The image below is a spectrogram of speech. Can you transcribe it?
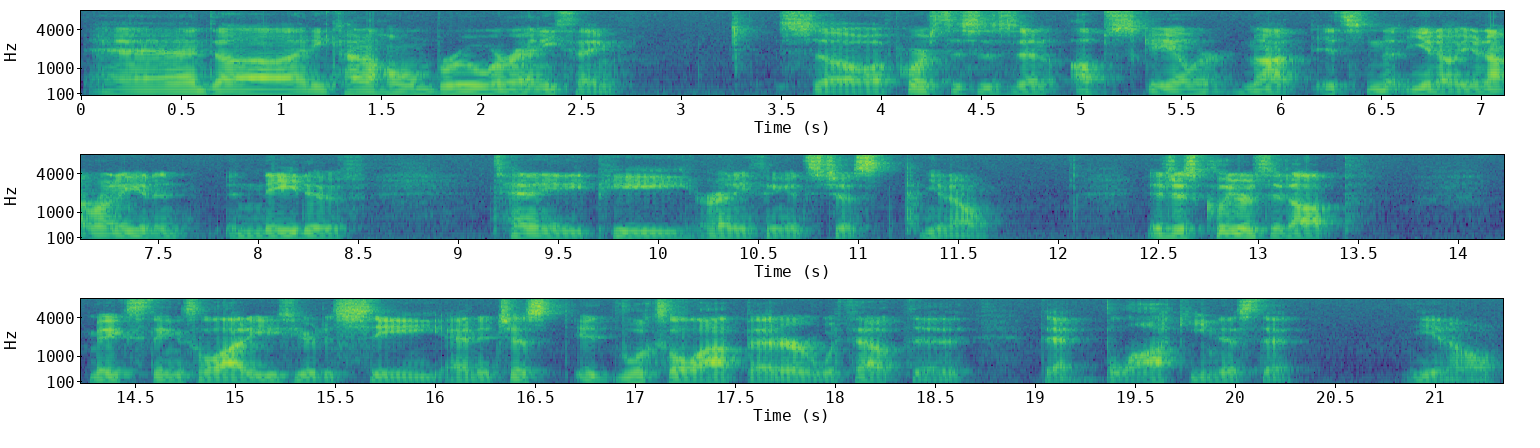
And uh, any kind of homebrew or anything so of course this is an upscaler not it's you know you're not running it in, in native 1080p or anything. It's just you know it just clears it up makes things a lot easier to see and it just it looks a lot better without the that blockiness that you know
